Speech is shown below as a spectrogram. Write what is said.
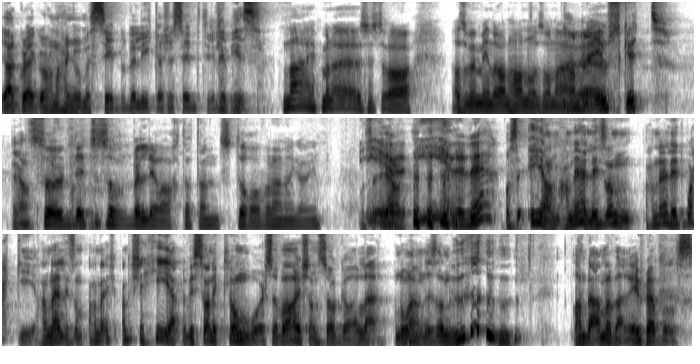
ja, Gregor han henger jo med Sid, og det liker ikke Sid, tydeligvis. Nei, men jeg syns det var Altså Med mindre han har noe sånn Han ble jo skutt, Ja. så det er ikke så veldig rart at han står over denne gangen. er, er det det? Og så er han han er litt sånn Han er litt wacky. Han er, liksom, han er, han er ikke helt vi så han i Clone Wars, så var ikke han så gale. Og nå er han litt sånn Han ble enda verre i Rebels.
